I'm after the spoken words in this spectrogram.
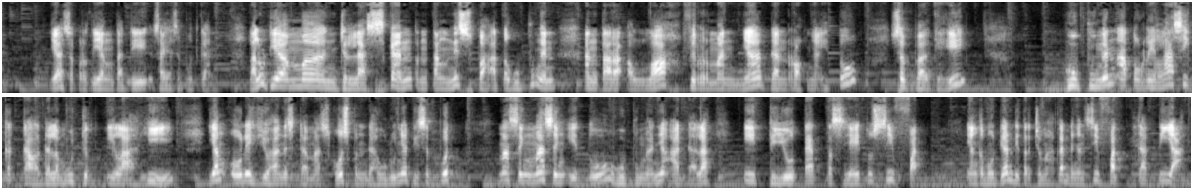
ya seperti yang tadi saya sebutkan. Lalu dia menjelaskan tentang nisbah atau hubungan antara Allah, firmannya dan rohnya itu sebagai hubungan atau relasi kekal dalam wujud ilahi yang oleh Yohanes Damaskus pendahulunya disebut masing-masing itu hubungannya adalah idiotetes yaitu sifat yang kemudian diterjemahkan dengan sifat datiyah,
